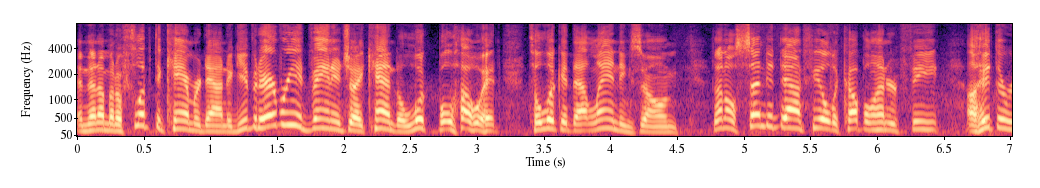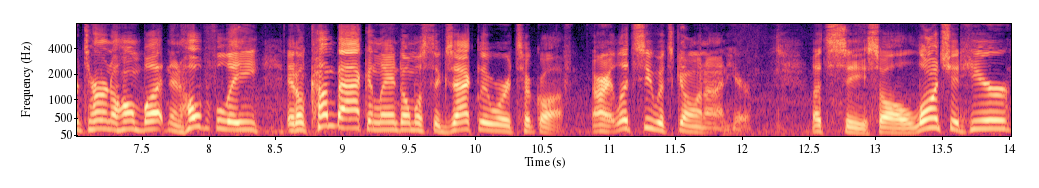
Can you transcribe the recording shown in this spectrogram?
And then I'm gonna flip the camera down to give it every advantage I can to look below it, to look at that landing zone. Then I'll send it downfield a couple hundred feet. I'll hit the return to home button and hopefully it'll come back and land almost exactly where it took off. All right, let's see what's going on here. Let's see, so I'll launch it here.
